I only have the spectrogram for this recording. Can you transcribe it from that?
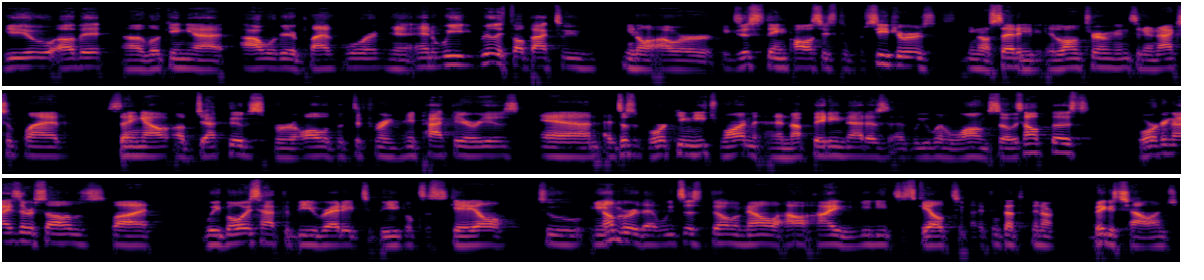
view of it, uh, looking at how we're going to plan for it. And we really fell back to, you know, our existing policies and procedures, you know, setting a long-term incident action plan, setting out objectives for all of the different impact areas and, and just working each one and updating that as, as we went along. So it's helped us organize ourselves, but we've always had to be ready to be able to scale to a number that we just don't know how high we need to scale to. I think that's been our biggest challenge.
